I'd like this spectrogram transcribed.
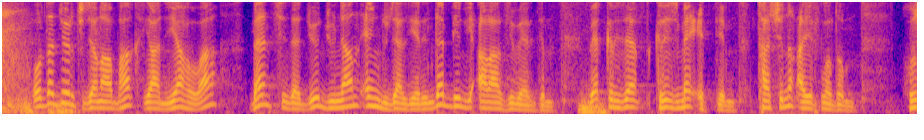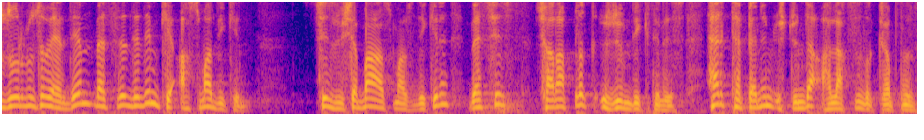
Orada diyor ki Cenab-ı Hak yani Yahova ben size diyor dünyanın en güzel yerinde bir arazi verdim ve krize, krizme ettim. Taşını ayıkladım. Huzurunuzu verdim ve size dedim ki asma dikin. Siz işte bağ asması dikinin ve siz şaraplık üzüm diktiniz. Her tepenin üstünde ahlaksızlık yaptınız.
